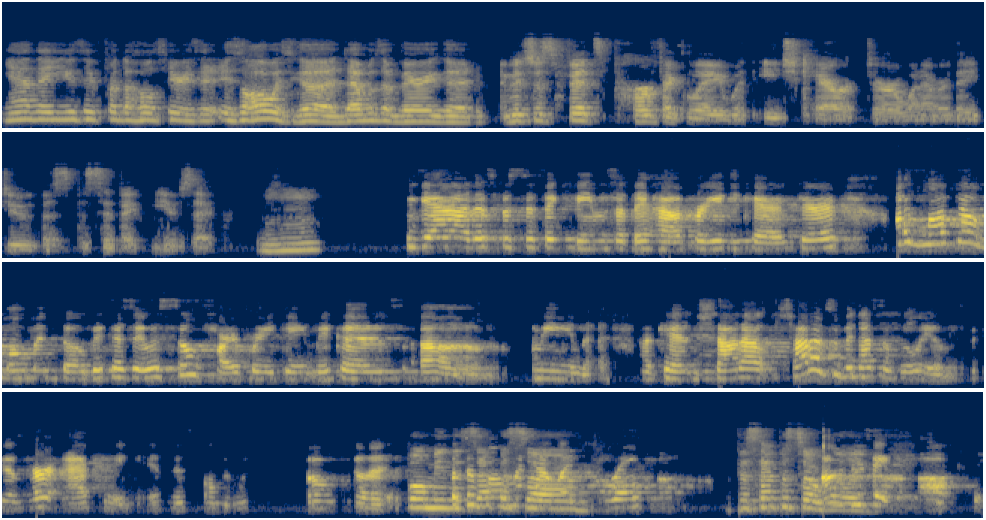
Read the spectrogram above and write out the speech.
yeah, they use it for the whole series. It's always good. That was a very good. And it just fits perfectly with each character whenever they do the specific music. hmm Yeah, the specific themes that they have for each character. I love that moment though because it was so heartbreaking. Because um, I mean, again, shout out, shout out to Vanessa Williams because her acting in this moment was so good. Well, I mean, But this the moment that episode, like broke, this episode I was really, gonna say,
